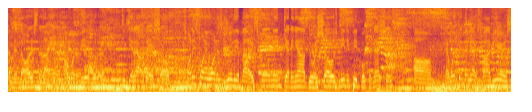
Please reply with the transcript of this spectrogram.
am and the artist that I am. I want to be able to to get out there. So 2021 is really about expanding, getting out, doing shows, meeting people, connections. Um, and within the next five years,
